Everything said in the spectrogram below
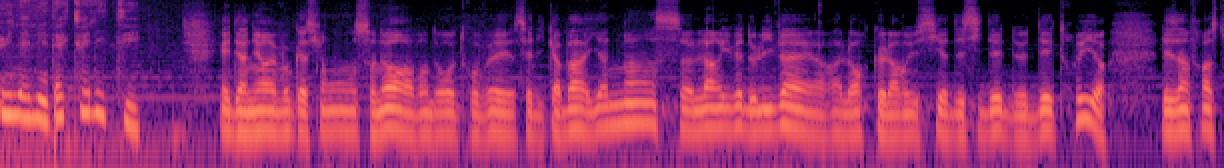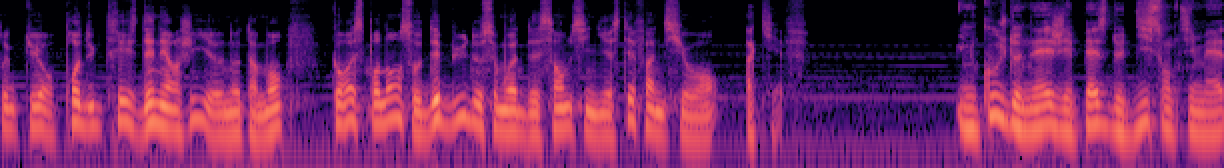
Une année d'actualité. Et dernière évocation sonore avant de retrouver Sedikaba Yann Mince, l'arrivée de l'hiver, alors que la Russie a décidé de détruire les infrastructures productrices d'énergie, notamment. Correspondance au début de ce mois de décembre, signé Stéphane Sioran à Kiev. Une couche de neige épaisse de 10 cm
